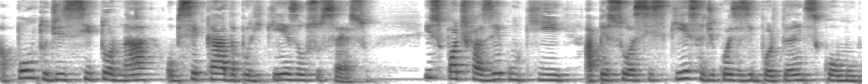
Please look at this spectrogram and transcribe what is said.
a ponto de se tornar obcecada por riqueza ou sucesso. Isso pode fazer com que a pessoa se esqueça de coisas importantes como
